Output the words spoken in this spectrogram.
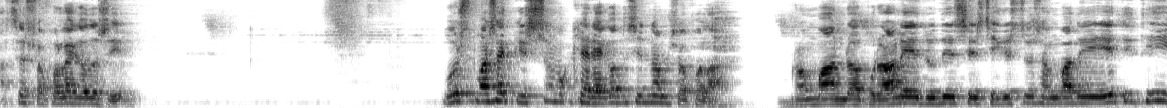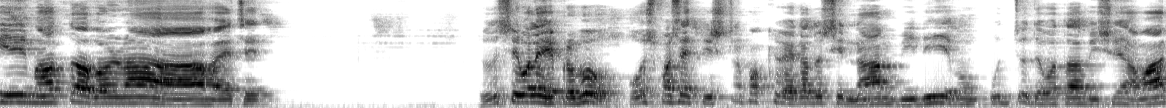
আজকে সফলা একাদশী। পৌষ মাসে কৃষ্ণপক্ষের একাদশীর নাম সফলা। ব্রহ্মাণ্ড পুরাণে যদি শ্রী শ্রীকৃষ্ণ সংবাদে এ তিথি মাহাত্ম বর্ণনা হয়েছে। যুধিষ্ঠির বলে, হে প্রভু, পৌষ মাসে কৃষ্ণপক্ষ একাদশীর নাম, বিধি এবং পূজ্য দেবতা বিষয়ে আমার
